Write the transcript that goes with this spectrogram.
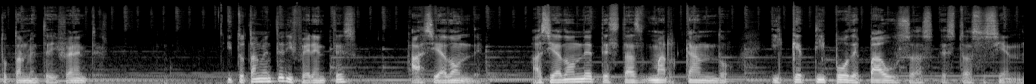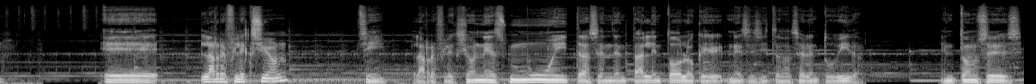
totalmente diferentes. Y totalmente diferentes hacia dónde. Hacia dónde te estás marcando y qué tipo de pausas estás haciendo. Eh, la reflexión Sí, la reflexión es muy trascendental en todo lo que necesitas hacer en tu vida. Entonces,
